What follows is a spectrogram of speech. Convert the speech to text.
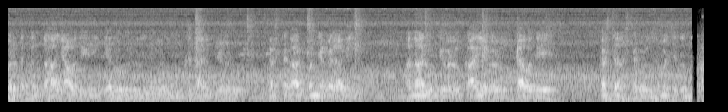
ಬರತಕ್ಕಂತಹ ಯಾವುದೇ ರೀತಿಯ ರೋಗ ಯೋಜನೆಗಳು ದುಃಖ ದಾರಿದ್ರ್ಯಗಳು ಕಷ್ಟ ಕಾರ್ಪಣ್ಯಗಳಾಗಲಿ ಅನಾರೋಗ್ಯಗಳು ಕಾಯಿಲೆಗಳು ಯಾವುದೇ ಕಷ್ಟ ನಷ್ಟಗಳು ಸಮಸ್ಯೆ ತಂದು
